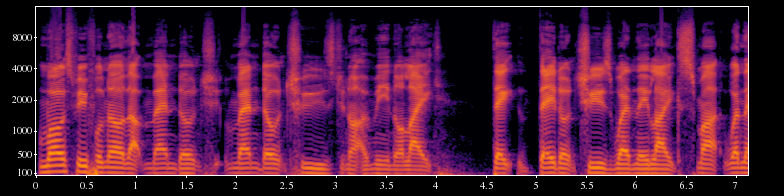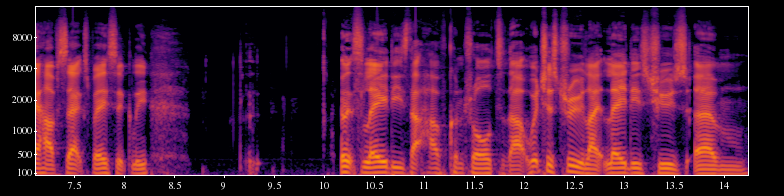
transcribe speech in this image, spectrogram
most people know that men don't ch- men don't choose. Do you know what I mean? Or like they they don't choose when they like smart when they have sex. Basically, it's ladies that have control to that, which is true. Like ladies choose um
